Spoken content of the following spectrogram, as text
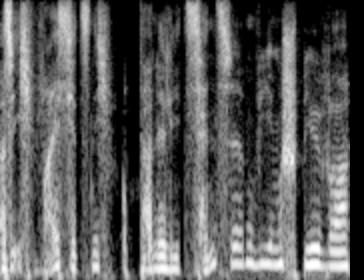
also ich weiß jetzt nicht, ob da eine Lizenz irgendwie im Spiel war,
